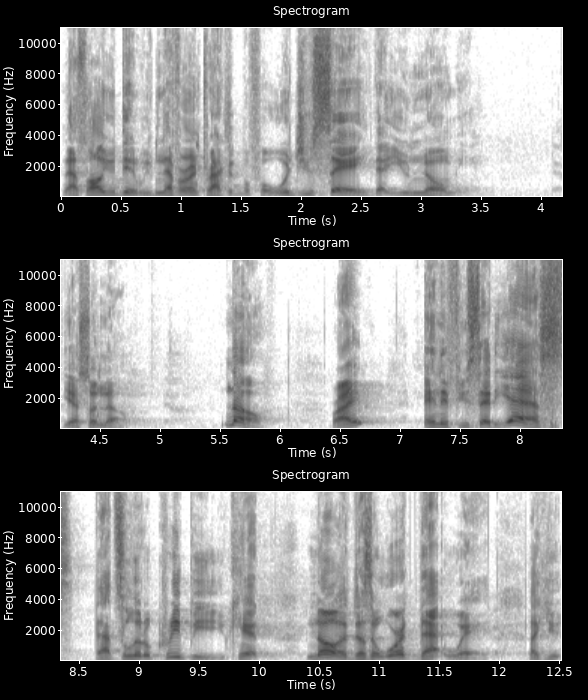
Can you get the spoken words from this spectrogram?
and that's all you did, we've never interacted before, would you say that you know me? Yes or no? No, right? And if you said yes, that's a little creepy. You can't, no, it doesn't work that way. Like you,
